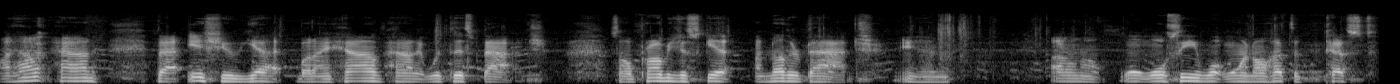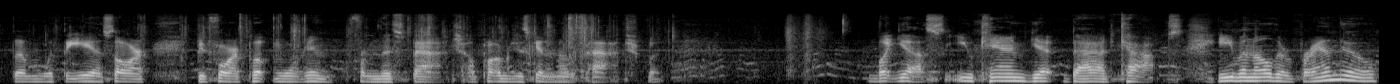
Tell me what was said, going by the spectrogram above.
I haven't had that issue yet, but I have had it with this batch. So I'll probably just get another batch and I don't know. We'll, we'll see what one. I'll have to test them with the ESR before I put more in from this batch. I'll probably just get another batch, but but yes, you can get bad caps. Even though they're brand new,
